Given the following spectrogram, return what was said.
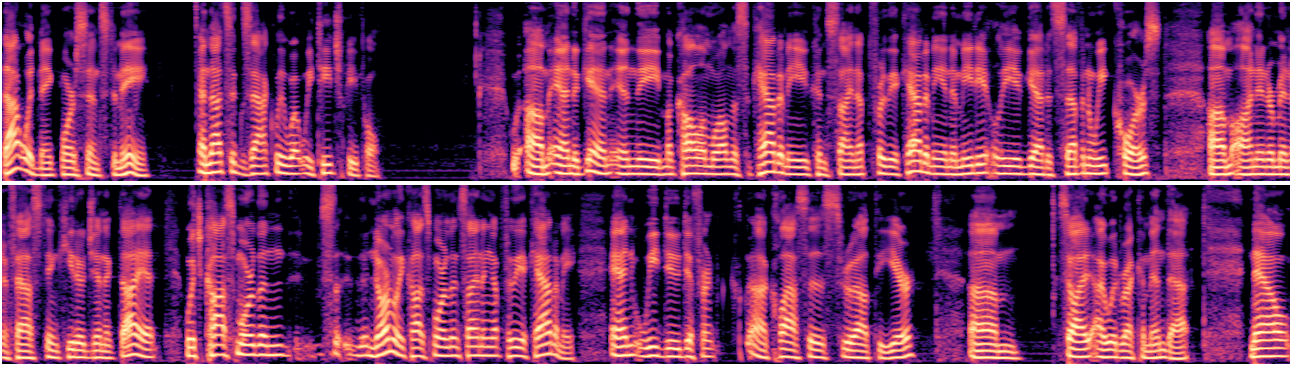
That would make more sense to me. And that's exactly what we teach people. Um, and again, in the McCollum Wellness Academy, you can sign up for the academy, and immediately you get a seven week course um, on intermittent fasting, ketogenic diet, which costs more than normally costs more than signing up for the academy. And we do different uh, classes throughout the year. Um, so I, I would recommend that. Now,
